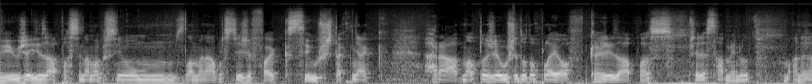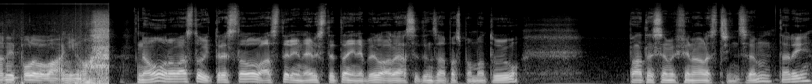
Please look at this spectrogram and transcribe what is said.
využít ty zápasy na maximum znamená prostě, že fakt si už tak nějak hrát na to, že už je toto playoff. Každý zápas 60 minut a nežádný polevování. No. No, ono vás to vytrestalo, vás tedy ne, vy jste tady nebyl, ale já si ten zápas pamatuju. Páté semifinále s Třincem tady,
